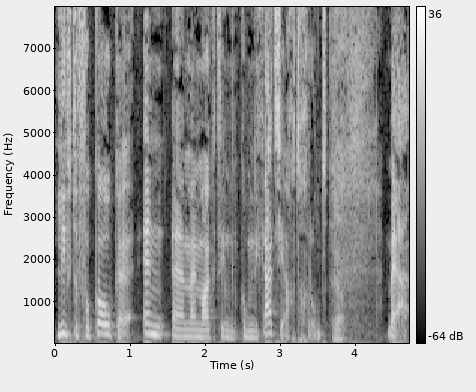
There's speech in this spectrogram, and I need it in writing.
liefde voor koken en eh, mijn marketing- en communicatieachtergrond. Ja. Maar ja,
